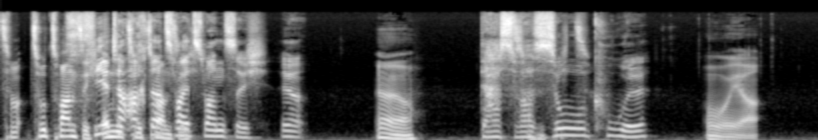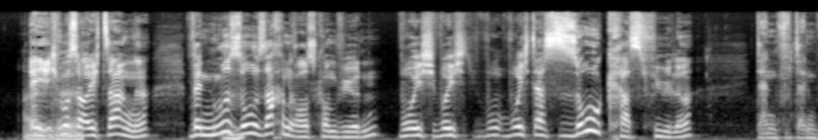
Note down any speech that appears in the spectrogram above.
zw- 2020, Ende 2020. 4.8.2020. Ja. Ja, ja. Das war so cool. Oh ja. Ey, ich Also, muss auch echt sagen, ne? Wenn nur so Sachen rauskommen würden, wo ich, wo ich, wo, wo ich das so krass fühle, dann, dann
